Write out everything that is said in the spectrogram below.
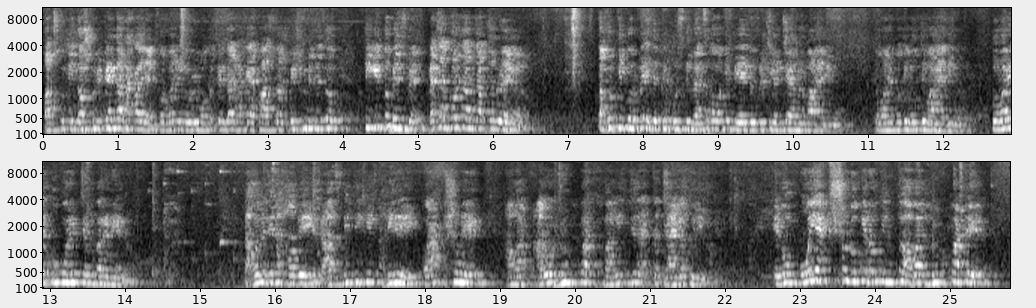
পাঁচ কোটি, দশ কোটি টেন্ডার হাঁকা যায় কোরবানি গরুর মতো। টেন্ডার হাঁকায় পাঁচ, দশ, বিশ কোটি দিত। টিকিট তো বেচবেন। বেচার পরে তো আর চারজন রয়ে গেল। তখন কি করবে? এদেরকে বুঝ দিবে আচ্ছা তোমাকে বিআইডব্লিউটি এর চেয়ারম্যান বানায় দিব। তোমার প্রতিমন্ত্রী বানায় দিব। তোমার উপরের চেম্বারে নিয়ে দেবো তাহলে যেটা হবে, রাজনীতিকে ঘিরে করাপশনের আমার আরও লুটপাট বাণিজ্যের একটা জায়গা তৈরি হবে। এবং ওই একশো লোকেরও কিন্তু আবার লুটপাটের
